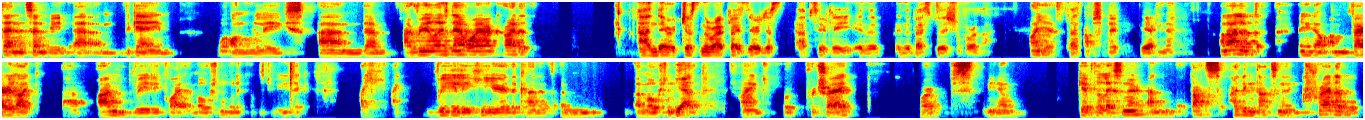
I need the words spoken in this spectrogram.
then sent me um, the game on release. And um, I realized now why I cried at And they're just in the right place. They're just absolutely in the in the best position for that. Oh yes, That's- absolutely. yeah. You know, and I, you know, I'm very like uh, I'm really quite emotional when it comes to music. I, I really hear the kind of um, emotions Yeah. that trying to portray, or you know, give the listener, and that's I think that's an incredible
